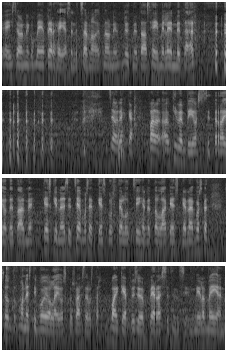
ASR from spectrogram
Ei, se on niin kuin meidän perheenjäsenet sanoo, että no niin, nyt ne taas, hei me lennetään. se on ehkä kivempi, jos sitten rajoitetaan ne keskinäiset semmoiset keskustelut siihen, että ollaan keskenään, koska se on, monesti voi olla joskus vähän semmoista vaikea pysyä perässä niillä meidän,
